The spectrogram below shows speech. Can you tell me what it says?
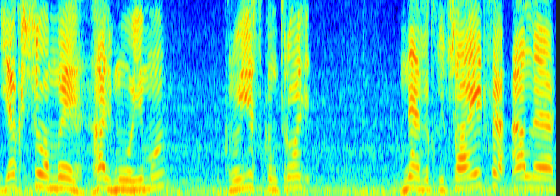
Якщо ми гальмуємо, круїз контроль не виключається, але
